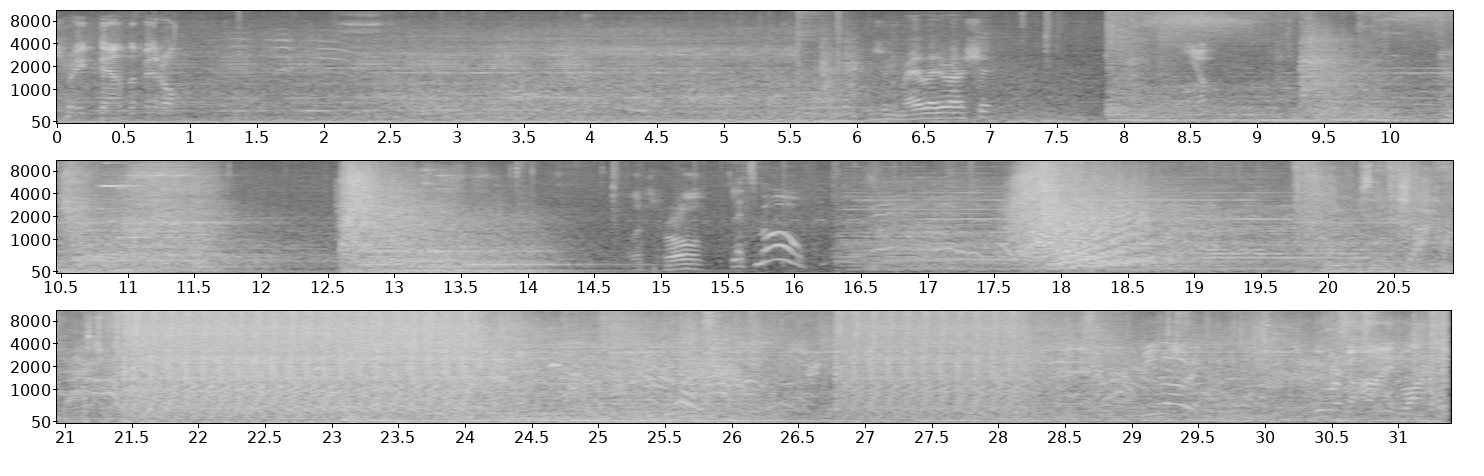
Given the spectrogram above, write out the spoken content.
Straight down the middle. Is we melee rush it? Yep. Let's roll. Let's move! Behind watching.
